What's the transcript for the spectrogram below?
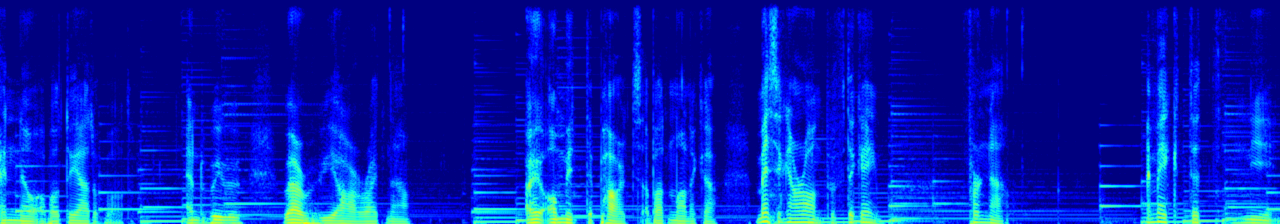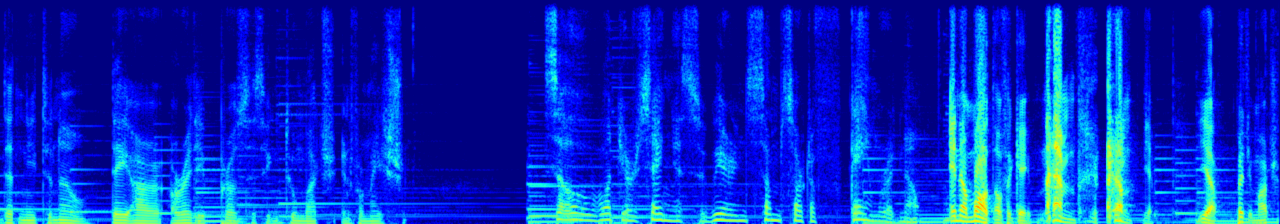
I know about the other world, and we where we are right now. I omit the parts about Monika messing around with the game. For now. I make that need that need to know they are already processing too much information. So what you're saying is we're in some sort of game right now. In a mod of a game. yeah. Yeah, pretty much.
